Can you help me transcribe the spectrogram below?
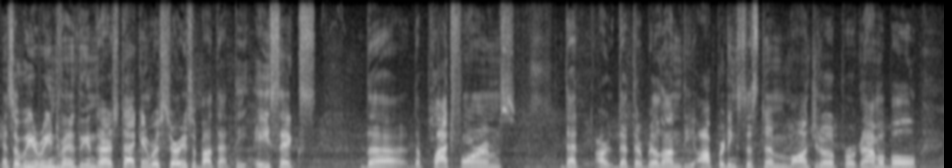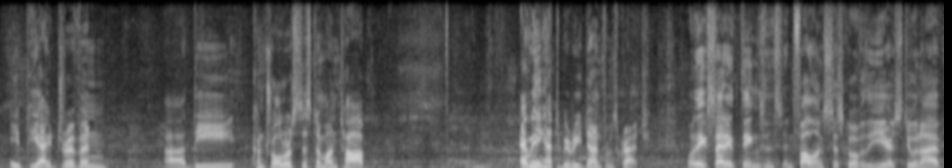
And so we reinvented the entire stack, and we're serious about that. The ASICs, the, the platforms that, are, that they're built on, the operating system, modular, programmable, API-driven, uh, the controller system on top, everything had to be redone from scratch. One of the exciting things in, in, following Cisco over the years, Stu and I have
